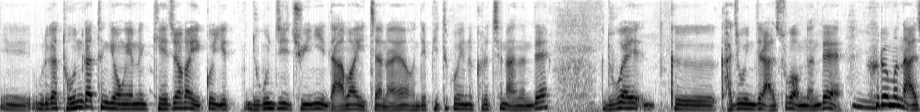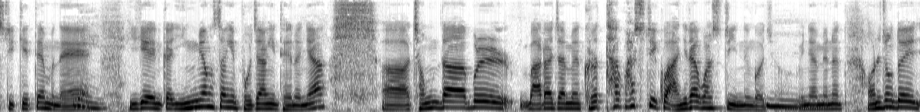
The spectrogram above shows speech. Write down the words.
이, 우리가 돈 같은 경우에는 계좌가 있고 이게 누군지 주인이 남아 있잖아요. 근데 비트코인은 그렇지는 않은데 누가 그 가지고 있는지를 알 수가 없는데 음. 흐름은 알 수 있기 때문에 네. 이게 그러니까 익명성이 보장이 되느냐 어, 정답을 말하자면 그렇다고 할 수도 있고 아니라고 할 수도 있는 거죠. 음. 왜냐하면은 어느 정도의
